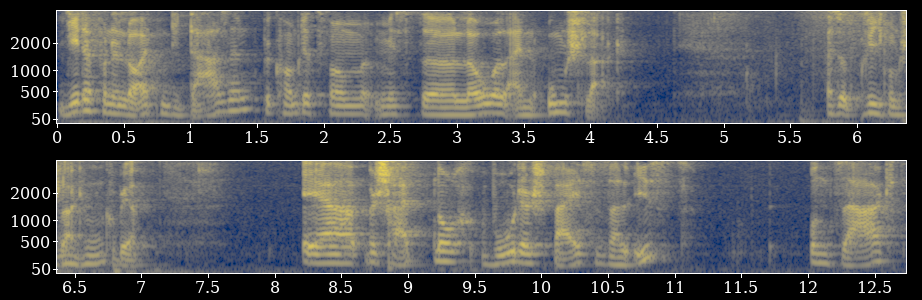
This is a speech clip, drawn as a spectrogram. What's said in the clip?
jeder von den Leuten, die da sind, bekommt jetzt vom Mr. Lowell einen Umschlag. Also Briefumschlag, mhm. Kuvert. Er beschreibt noch, wo der Speisesaal ist und sagt,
